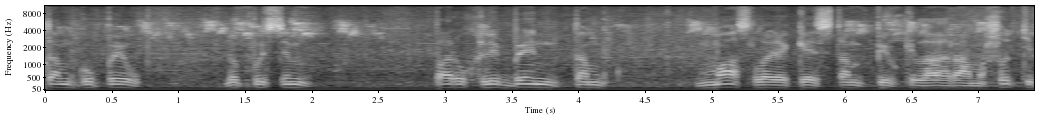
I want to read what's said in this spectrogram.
там купив, допустим, пару хлібин, там масло якесь там пів кілограма. Що ті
